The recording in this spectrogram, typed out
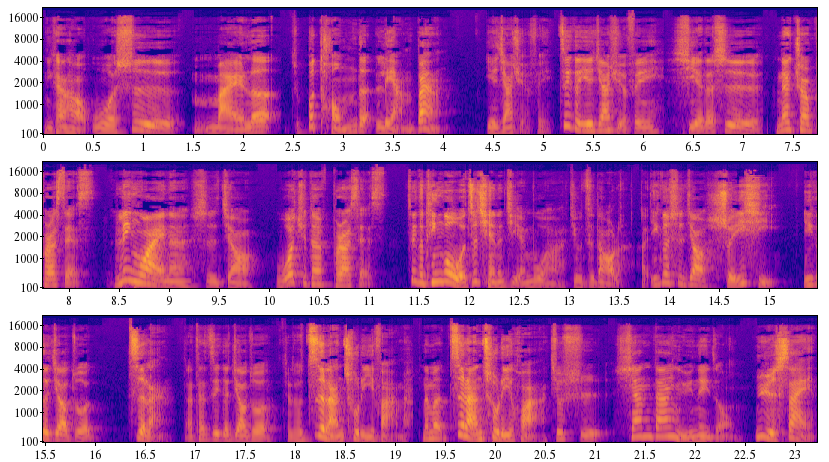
你看哈，我是买了就不同的两磅耶加雪菲，这个耶加雪菲写的是 Natural Process，另外呢是叫 Watched Process。这个听过我之前的节目哈就知道了啊，一个是叫水洗，一个叫做。自然啊，它这个叫做叫做自然处理法嘛。那么自然处理法就是相当于那种日晒的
